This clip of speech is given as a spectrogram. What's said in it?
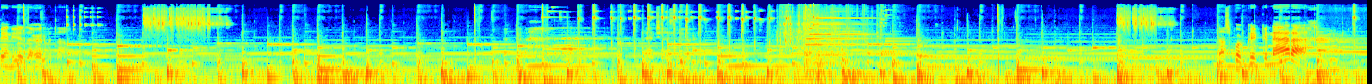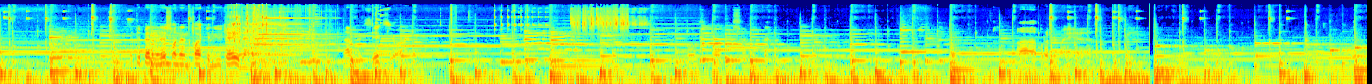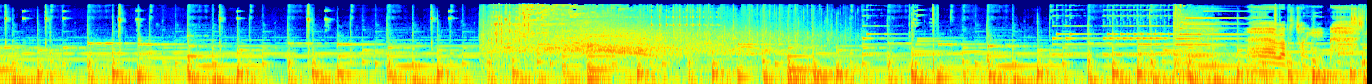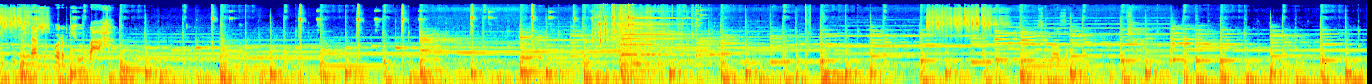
Bandy is. I heard of it though. Manchester. Granada. But they better this one than fucking UK then. For six, you 28. Continue national sport of Cuba.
